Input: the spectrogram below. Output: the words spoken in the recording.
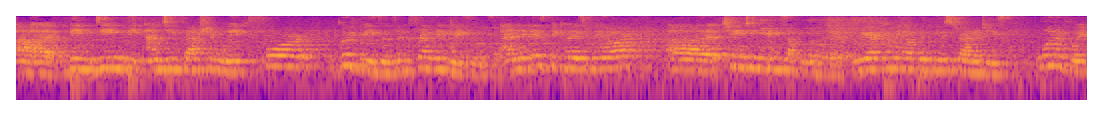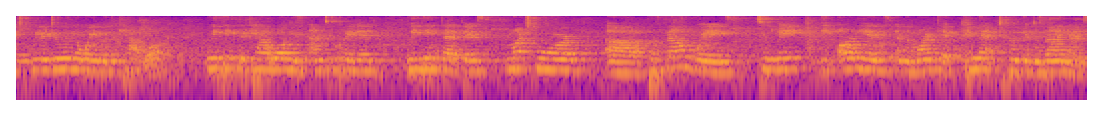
uh, being deemed the anti-fashion week for good reasons and friendly reasons. And it is because we are uh, changing things up a little bit. We are coming up with new strategies, one of which we are doing away with the catwalk. We think the catwalk is antiquated. We think that there's much more uh, profound ways to make the audience and the market connect with the designers.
